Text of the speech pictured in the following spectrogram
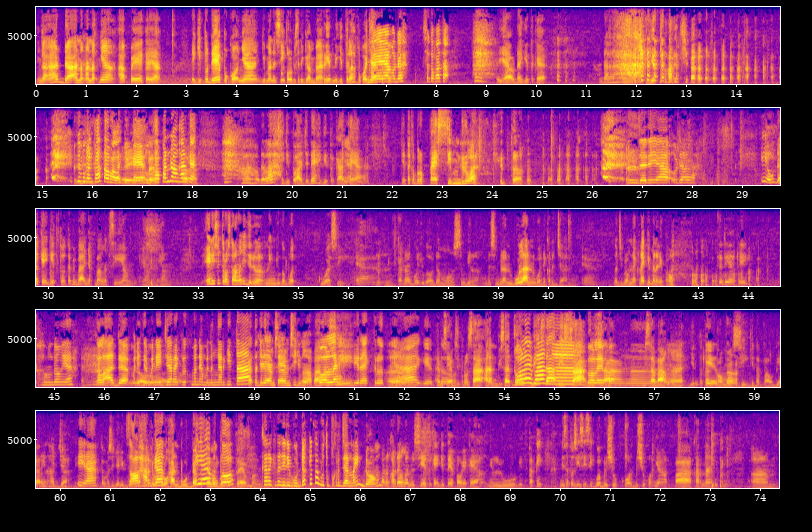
nggak ada anak-anaknya apa ya, kayak ya gitu deh pokoknya gimana sih kalau bisa digambarin ya gitulah pokoknya Kayak yang udah satu kata. iya udah gitu kayak udah gitu aja Itu bukan kata malah Iya, kayak bener. ungkapan doang kan Ah, kayak ah udahlah gitu aja deh gitu kan ya. kayak kita keburu pesim duluan gitu Jadi ya udahlah. iya udah kayak gitu tapi banyak banget sih yang yang yang Eh, ini sih terus terang aja jadi learning juga buat gua sih Ya, Mm-mm. karena gue juga udah mau sembilan udah sembilan bulan gua nih kerja nih ya. gaji belum naik naik gimana nih pak Itu dia Ki. Tolong dong ya. Kalau ada manajer-manajer rekrutmen yang mendengar kita, kata jadi MC MC juga nggak apa-apa boleh sih direkrut Ah, ya gitu. MC MC perusahaan bisa tuh boleh bisa banget. bisa boleh bisa banget. bisa banget gitu kan Gitu. promosi kita pau biarin aja iya kita masih jadi budak Soal harga- keluhan budak Iya, itu emang betul. begitu emang karena kita jadi budak kita butuh pekerjaan lain dong kadang-kadang manusia itu kayak gitu ya pau ya kayak ngeluh gitu tapi di satu sisi sih gue bersyukur bersyukurnya apa karena em,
